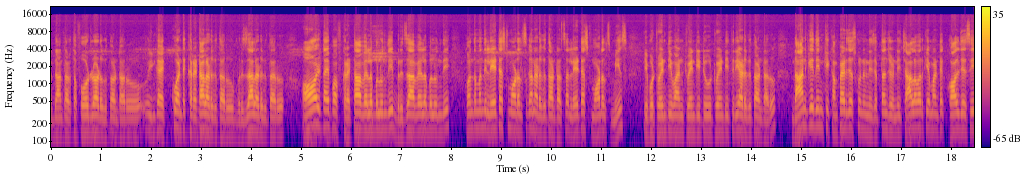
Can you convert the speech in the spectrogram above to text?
దాని తర్వాత ఫోర్డ్లో అడుగుతూ ఉంటారు ఇంకా ఎక్కువ అంటే క్రెటాలు అడుగుతారు బ్రిజాలు అడుగుతారు all type of Creta available ఉంది బ్రిజా అవైలబుల్ ఉంది. కొంతమంది లేటెస్ట్ మోడల్స్ కానీ అడుగుతూ ఉంటారు సార్ లేటెస్ట్ మోడల్స్ మీన్స్ ఇప్పుడు twenty one twenty two twenty three అడుగుతూ ఉంటారు. దానికి దీనికి కంపేర్ చేసుకుంటే నేను చెప్తాను చూడండి చాలా వరకు ఏమంటే కాల్ చేసి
